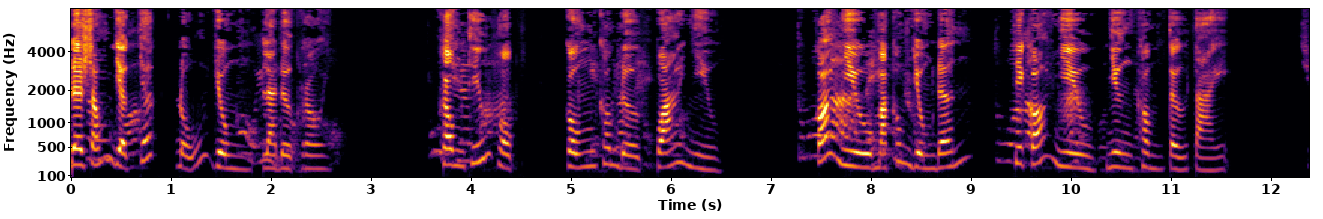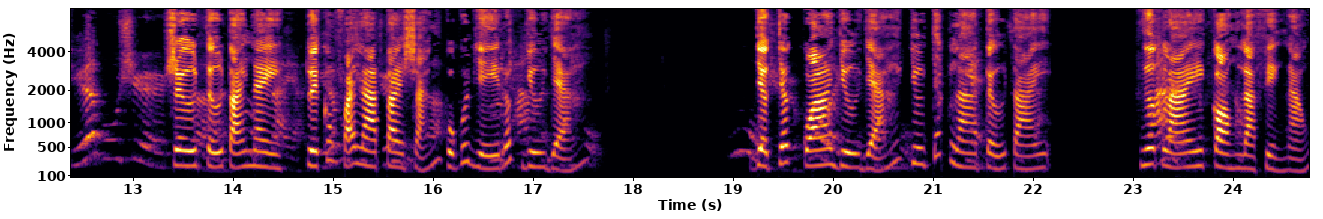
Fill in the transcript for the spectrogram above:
Đời sống vật chất đủ dùng là được rồi. Không thiếu hụt, cũng không được quá nhiều. Có nhiều mà không dùng đến, thì có nhiều, nhưng không tự tại. Sự tự tại này tuyệt không phải là tài sản của quý vị rất dư giả. Vật chất qua dư giả chưa chắc là tự tại. Ngược lại còn là phiền não.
